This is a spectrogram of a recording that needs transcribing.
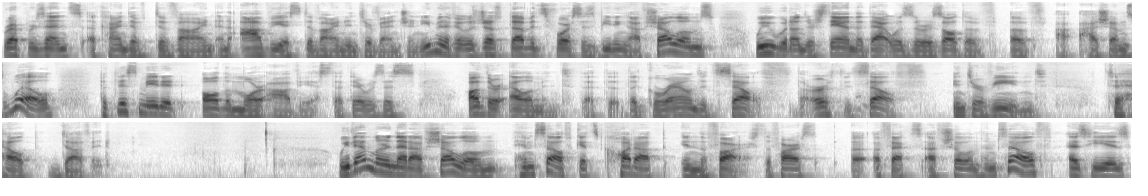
represents a kind of divine, an obvious divine intervention. Even if it was just David's forces beating Avshalom's, we would understand that that was the result of, of Hashem's will, but this made it all the more obvious that there was this other element, that the, the ground itself, the earth itself, intervened to help David. We then learn that Avshalom himself gets caught up in the forest. The forest Uh, affects Avshalom himself as he is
